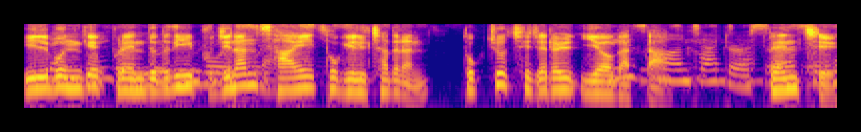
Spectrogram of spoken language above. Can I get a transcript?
일본계 브랜드들이 부진한 사이 독일차들은 독주 체제를 이어갔다. 벤츠,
